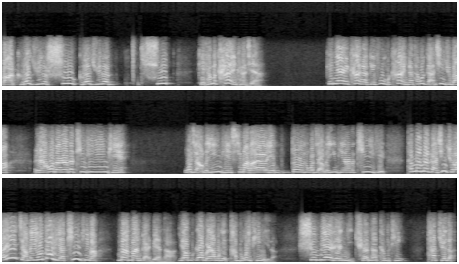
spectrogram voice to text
把格局的书、格局的书给他们看一看先，给你爱人看看，给父母看一看，他会感兴趣吧？然后呢，让他听听音频，我讲的音频，喜马拉雅里都是我讲的音频，让他听一听，他慢慢感兴趣了，哎，讲的有道理啊，听一听嘛，慢慢改变他，要要不然我给他不会听你的，身边人你劝他他不听，他觉得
